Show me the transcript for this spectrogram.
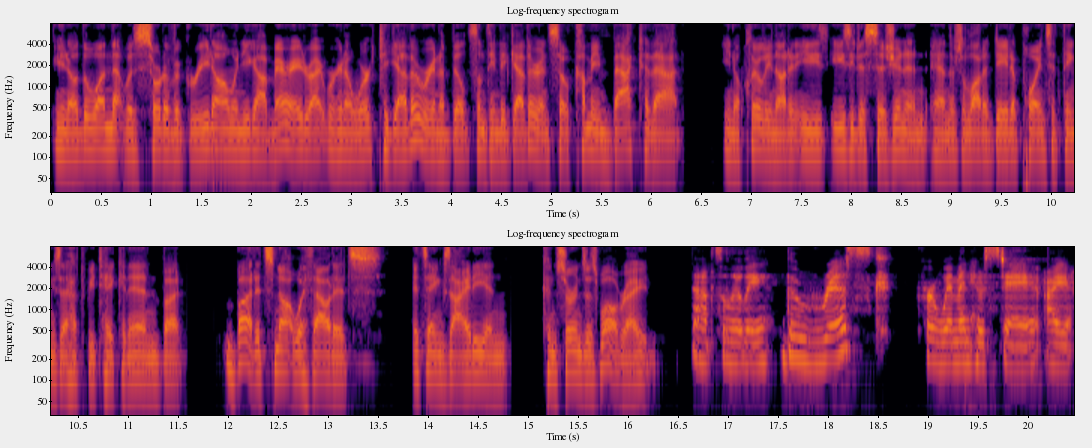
you know the one that was sort of agreed on when you got married, right? We're going to work together. We're going to build something together. And so coming back to that, you know, clearly not an easy, easy decision, and and there's a lot of data points and things that have to be taken in, but but it's not without its its anxiety and concerns as well, right? Absolutely. The risk for women who stay, I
